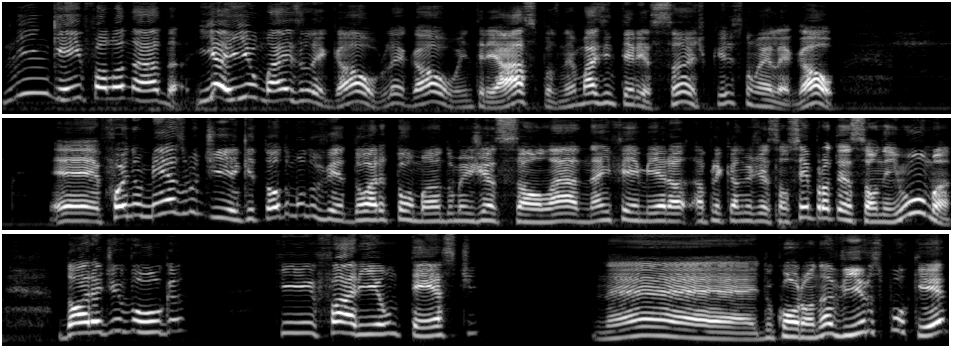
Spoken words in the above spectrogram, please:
ninguém falou nada. E aí o mais legal, legal entre aspas, né? Mais interessante, porque isso não é legal. É, foi no mesmo dia que todo mundo vê Dória tomando uma injeção lá na enfermeira aplicando uma injeção sem proteção nenhuma, Dória divulga que faria um teste né, do coronavírus, porque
